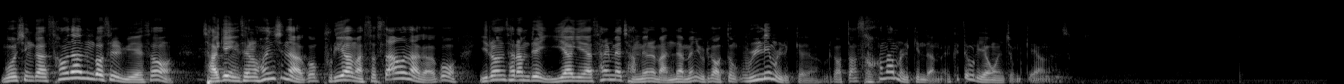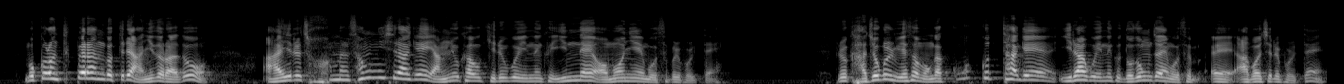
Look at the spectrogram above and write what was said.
무엇인가 선한 것을 위해서 자기 인생을 헌신하고 불의와 맞서 싸워나가고 이런 사람들의 이야기나 삶의 장면을 만나면 우리가 어떤 울림을 느껴요. 우리가 어떤 선함을 느낀단 말이에요. 그때 우리 영혼이 좀 깨어나죠. 뭐 그런 특별한 것들이 아니더라도 아이를 정말 성실하게 양육하고 기르고 있는 그 인내 어머니의 모습을 볼 때, 그리고 가족을 위해서 뭔가 꿋꿋하게 일하고 있는 그 노동자의 모습의 아버지를 볼 때,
